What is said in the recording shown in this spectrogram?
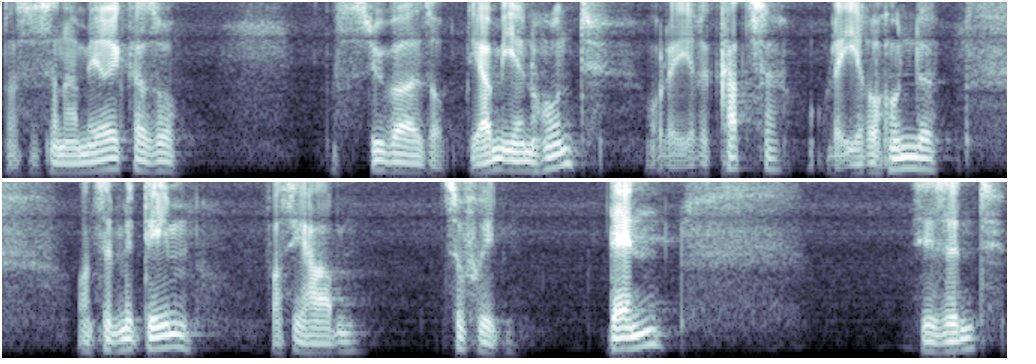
das ist in Amerika so, das ist überall so. Die haben ihren Hund oder ihre Katze oder ihre Hunde und sind mit dem, was sie haben, zufrieden. Denn sie sind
